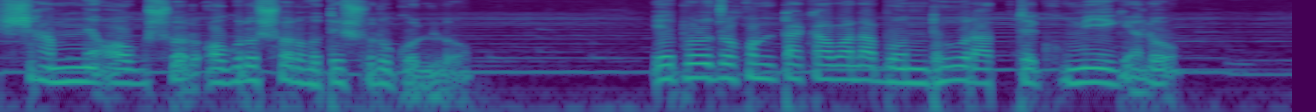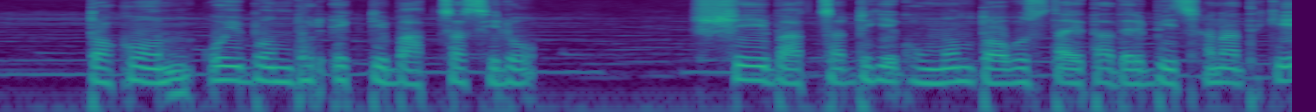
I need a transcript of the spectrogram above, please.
সামনে অগ্রসর অগ্রসর হতে শুরু করল। এরপর যখন টাকাওয়ালা বন্ধু রাত্রে ঘুমিয়ে গেল তখন ওই বন্ধুর একটি বাচ্চা ছিল। সেই বাচ্চাটিকে ঘুমন্ত অবস্থায় তাদের বিছানা থেকে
